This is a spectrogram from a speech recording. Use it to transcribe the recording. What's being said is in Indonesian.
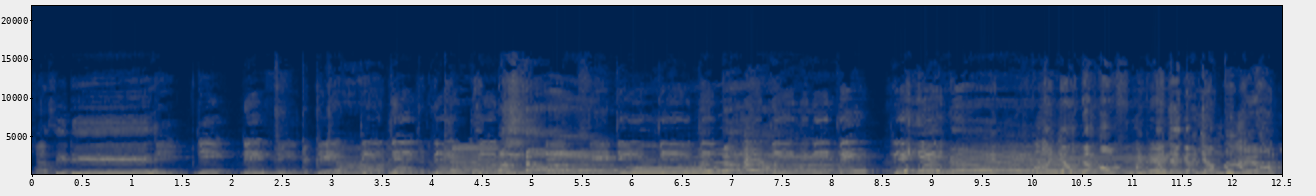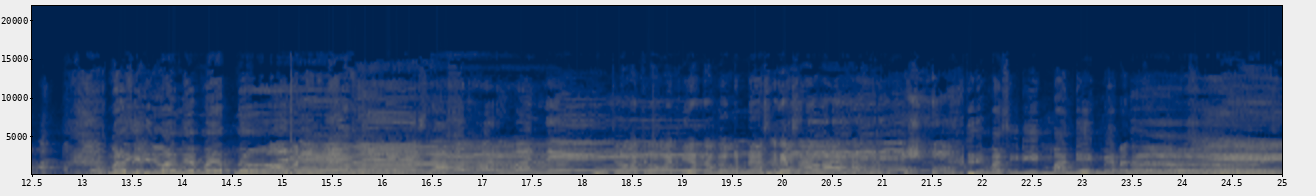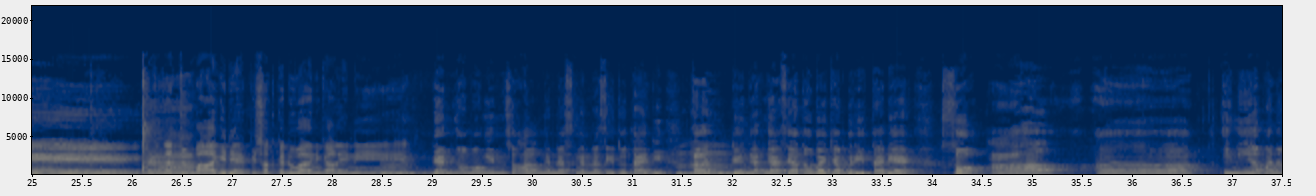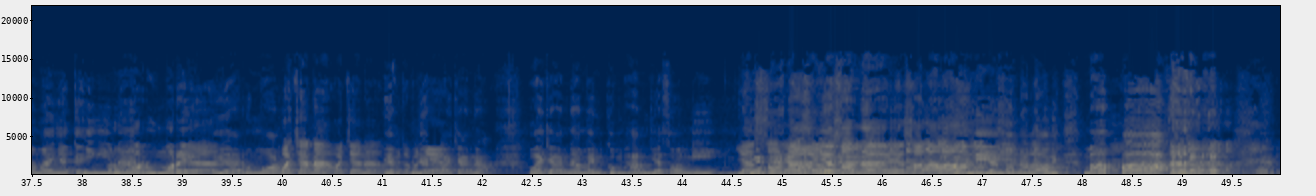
Masih di di di di di di di di di Dan mantap. Mantap. Mantap. Ritmenya udah off, ritmenya nggak nyambung ya. Ritmenya Masih di. Monday Madness. Monday Madness. Selamat hari Monday. Celongat-celongat biar tambah ngenes. Eh salah. Jadi masih di Monday Madness. Madness. Hey. Nah, Kita jumpa lagi di episode kedua nih kali ini. Hmm, dan ngomongin soal ngenes-ngenes itu tadi, kalian dengar nggak sih atau baca berita deh soal eh, ini apa namanya keinginan? Rumor-rumor ya. Iya, rumor. Wacana, wacana. Ya benar tepatnya. wacana. Wacana Menkumham Yasoni Yasona, Yasona, Yasona Lauli. Yasona Lauli. Maaf Pak.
